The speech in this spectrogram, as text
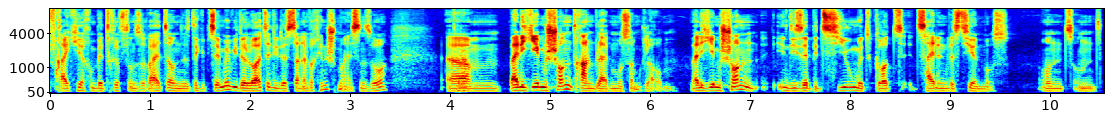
Freikirchen betrifft und so weiter. Und da gibt es ja immer wieder Leute, die das dann einfach hinschmeißen, so. Ähm, ja. Weil ich eben schon dranbleiben muss am Glauben. Weil ich eben schon in diese Beziehung mit Gott Zeit investieren muss. Und, und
